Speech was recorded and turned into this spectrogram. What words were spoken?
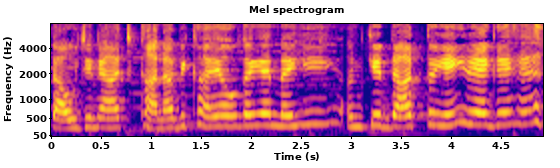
ताऊ जी ने आज खाना भी खाया होगा या नहीं? उनके दांत तो यहीं रह गए हैं।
